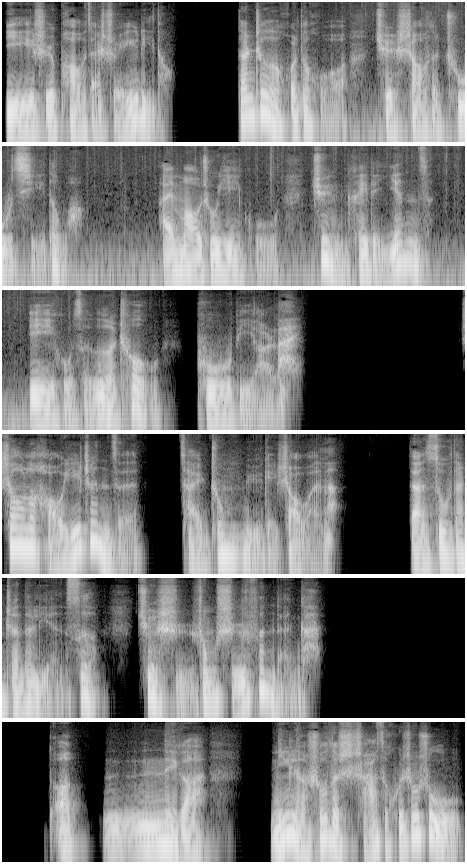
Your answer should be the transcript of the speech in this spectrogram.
一直泡在水里头，但这会儿的火却烧得出奇的旺，还冒出一股俊黑的烟子，一股子恶臭扑鼻而来。烧了好一阵子，才终于给烧完了，但苏丹臣的脸色却始终十分难看。哦，那个，你俩说的啥子回声术？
